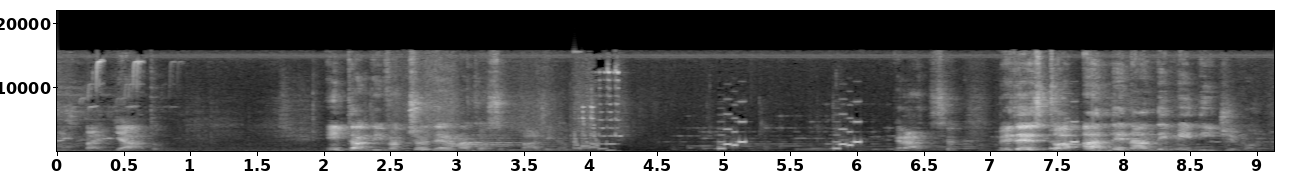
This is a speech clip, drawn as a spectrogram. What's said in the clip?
di sbagliato. Intanto vi faccio vedere una cosa simpatica. Grazie. Vedete, sto allenando i miei Digimon.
